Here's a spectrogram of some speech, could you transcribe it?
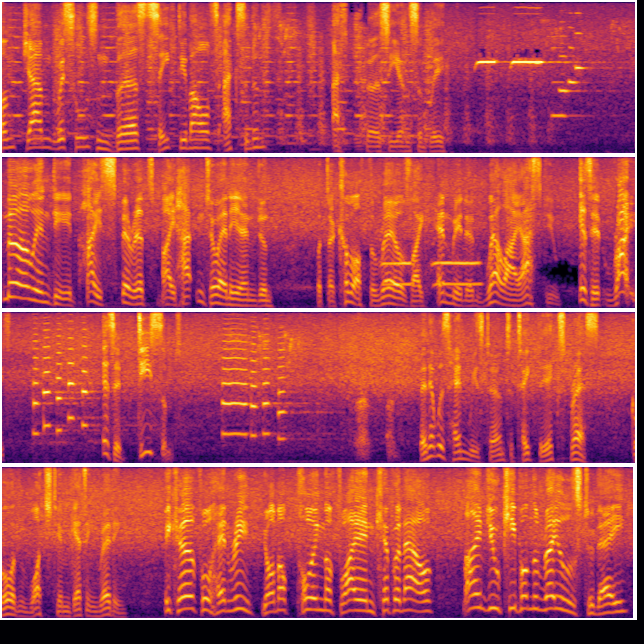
On jammed whistles and burst safety valves accidents? asked Percy instantly. No, indeed, high spirits might happen to any engine. But to come off the rails like Henry did, well, I ask you, is it right? Is it decent? Then it was Henry's turn to take the express. Gordon watched him getting ready. Be careful, Henry. You're not pulling the flying kipper now. Mind you keep on the rails today.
